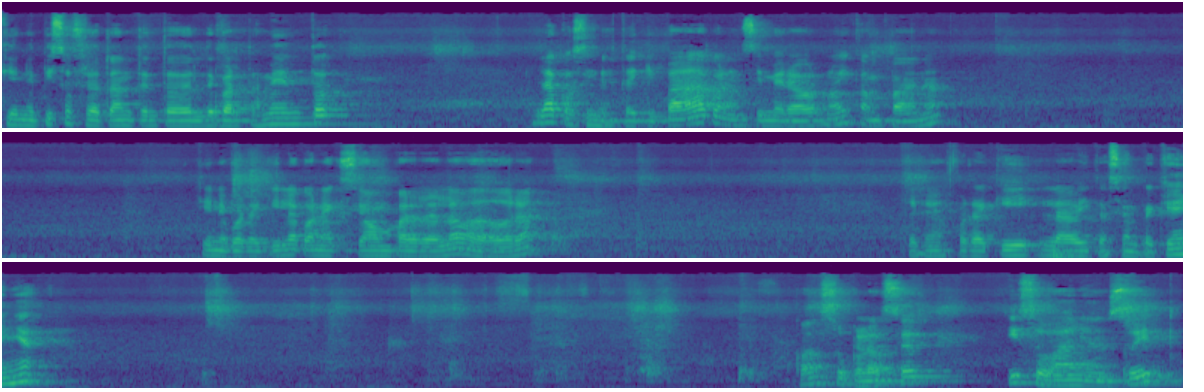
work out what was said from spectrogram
Tiene piso flotante en todo el departamento. La cocina está equipada con encimera, horno y campana. Tiene por aquí la conexión para la lavadora. Tenemos por aquí la habitación pequeña. Con su closet y su baño en suite.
